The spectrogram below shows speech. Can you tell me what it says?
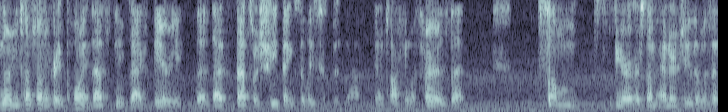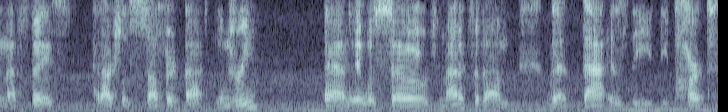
No, you touch on a great point. That's the exact theory. That that's that's what she thinks. At least, uh, you know, talking with her is that some spirit or some energy that was in that space had actually suffered that injury, and it was so traumatic for them that that is the the part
